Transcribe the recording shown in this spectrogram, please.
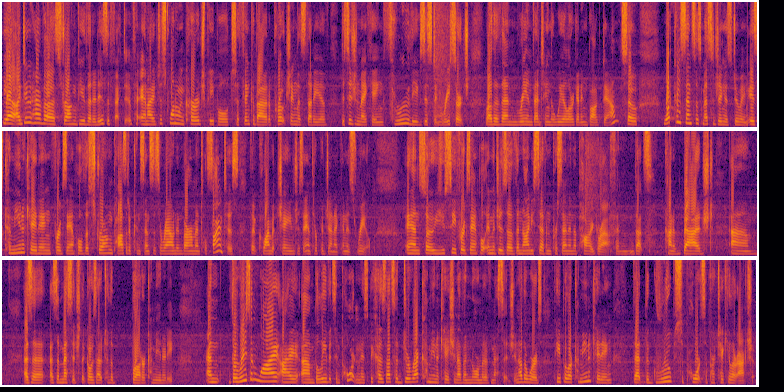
Yeah, I do have a strong view that it is effective, and I just want to encourage people to think about approaching the study of decision making through the existing research rather than reinventing the wheel or getting bogged down. So what consensus messaging is doing is communicating, for example, the strong positive consensus around environmental scientists that climate change is anthropogenic and is real. And so you see, for example, images of the 97% in the pie graph, and that's kind of badged um, as, a, as a message that goes out to the broader community. And the reason why I um, believe it's important is because that's a direct communication of a normative message. In other words, people are communicating that the group supports a particular action.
